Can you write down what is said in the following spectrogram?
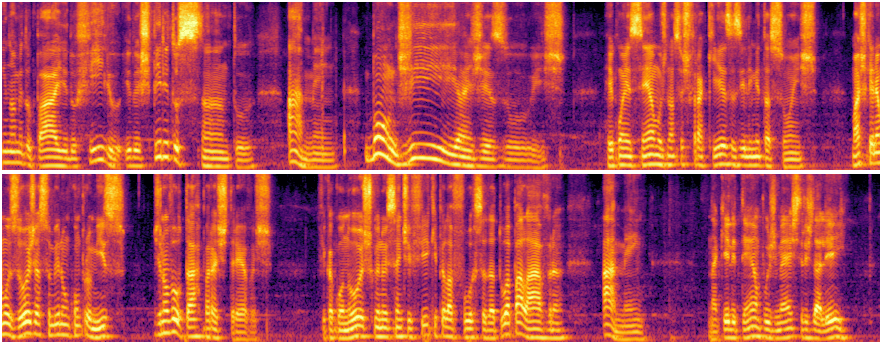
Em nome do Pai, do Filho e do Espírito Santo. Amém. Bom dia, Jesus. Reconhecemos nossas fraquezas e limitações, mas queremos hoje assumir um compromisso de não voltar para as trevas. Fica conosco e nos santifique pela força da tua palavra. Amém. Naquele tempo, os mestres da lei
